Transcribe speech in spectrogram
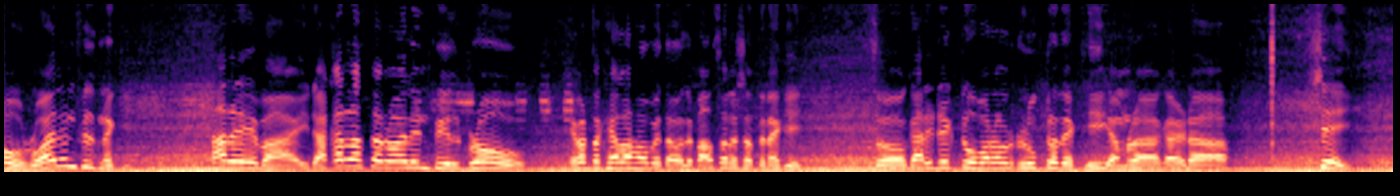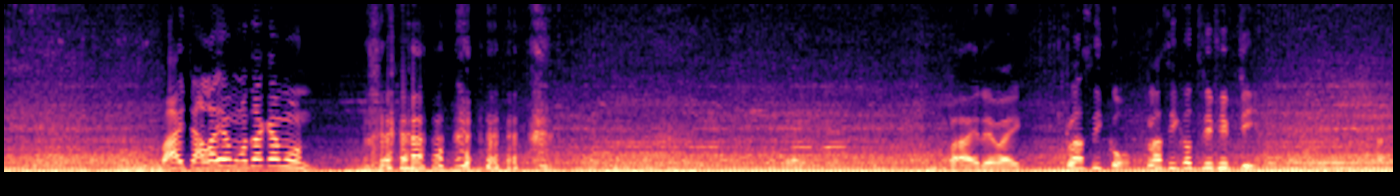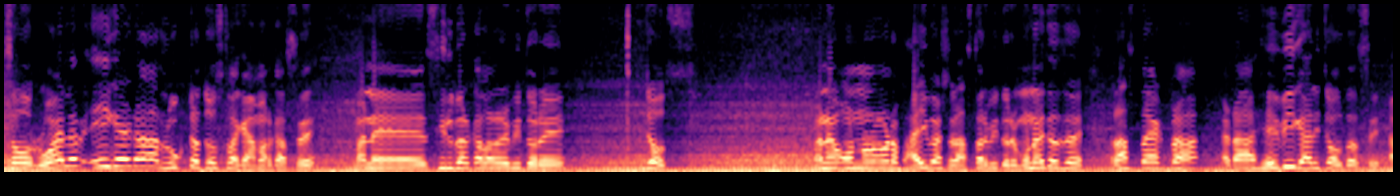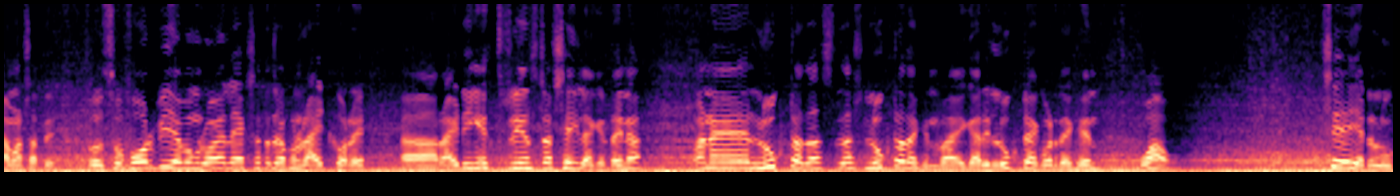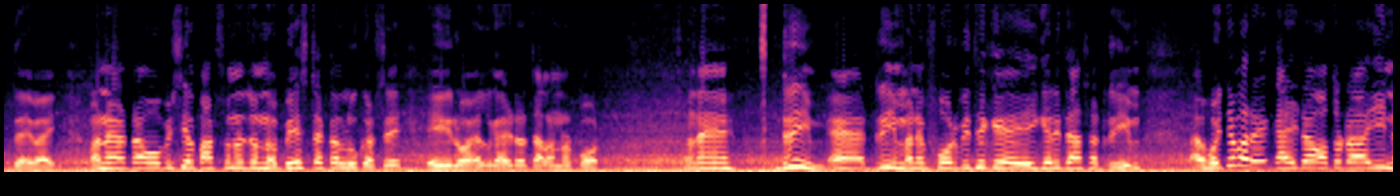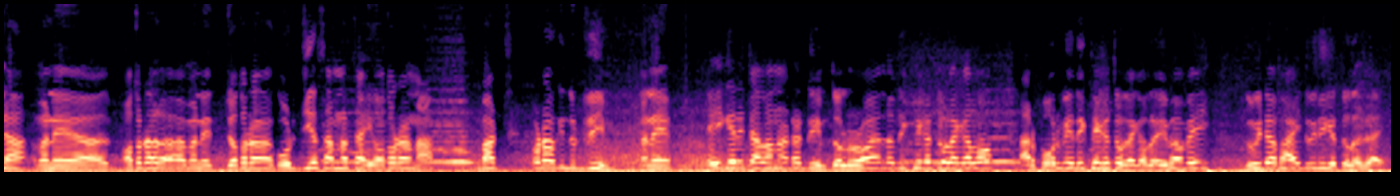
ও royal Enfield নাকি? আরে ভাই, ঢাকার রাস্তা রয়্যাল এনফিল্ড ব্রো এবার তো খেলা হবে তাহলে, পালসারের সাথে নাকি? তো গাড়িটা একটু ওভারঅল লুকটা দেখি, আমরা গাড়িটা, সেই। ভাই, চালাইয়া মজা কেমন? ভাই রে ভাই Classico Classico three fifty so রয়্যালের এই গাড়িটা লুকটা জোস লাগে আমার কাছে। মানে সিলভার কালারের ভিতরে জোস মানে অন্যরকম একটা ভাইব আসে রাস্তার ভিতরে। মনে হয়েছে যে রাস্তায় একটা একটা হেভি গাড়ি চলতেছে আমার সাথে। তো সো ফোর বি এবং রয়্যাল একসাথে যখন রাইড করে রাইডিং এক্সপিরিয়েন্সটা সেই লাগে, তাই না? মানে লুকটা জাস্ট জাস্ট লুকটা দেখেন ভাই, গাড়ির লুকটা একবার দেখেন। ওয়াও সেই একটা লুক দেয় ভাই। মানে একটা অফিসিয়াল পার্সনের জন্য বেস্ট একটা লুক আসে এই রয়্যাল গাড়িটা চালানোর পর। মানে ড্রিম ড্রিম মানে ফোর বি থেকে এই গাড়িতে আসা ড্রিম হইতে পারে গাড়িটা অতটা ই না মানে অতটা মানে যতটা গর্জিয়াস আমরা চাই অতটা না বাট ওটাও কিন্তু ড্রিম মানে এই গাড়ি চালানো একটা ড্রিম তো রয়্যাল ওদিক থেকে চলে গেল, আর ফোর বি এদিক থেকে চলে গেল। এইভাবেই দুইটা ভাই দুই দিকে চলে যায়।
